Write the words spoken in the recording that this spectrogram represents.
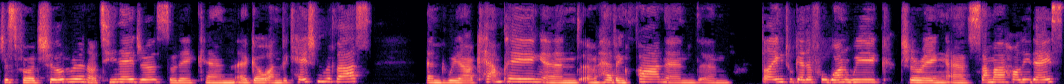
just for children or teenagers, so they can uh, go on vacation with us. And we are camping and um, having fun and um, playing together for one week during uh, summer holidays.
